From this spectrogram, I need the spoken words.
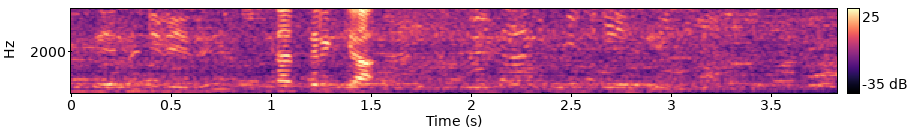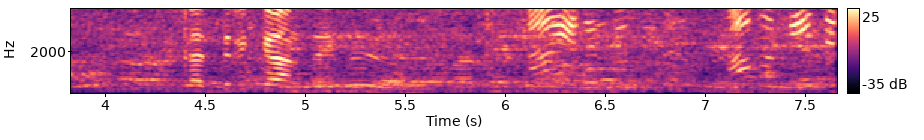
எக்ஸ்போவில் வந்து கிடைக்குது கத்திரிக்காய். கத்திரிக்காய் அந்த இது. ஆமா வீட்டு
